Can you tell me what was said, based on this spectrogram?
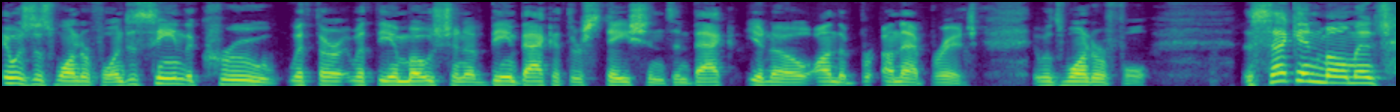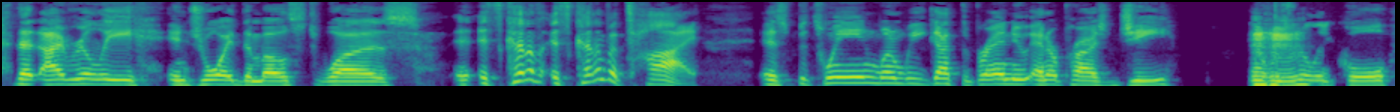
It was just wonderful, and just seeing the crew with their with the emotion of being back at their stations and back, you know, on the on that bridge, it was wonderful. The second moment that I really enjoyed the most was it's kind of it's kind of a tie. It's between when we got the brand new Enterprise G. That was Mhm. really cool.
